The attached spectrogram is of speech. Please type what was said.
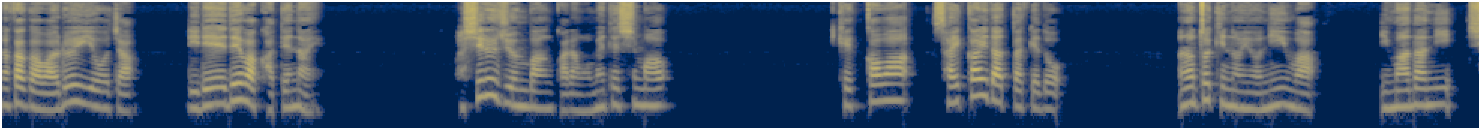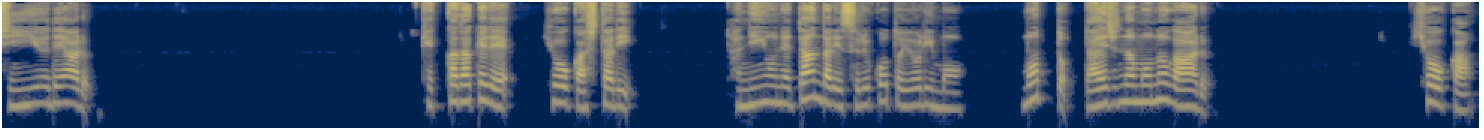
仲が悪いようじゃ、リレーでは勝てない。走る順番から揉めてしまう。結果は最下位だったけど、あの時の4人は未だに親友である。結果だけで評価したり、他人を妬んだりすることよりも、もっと大事なものがある。評価、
